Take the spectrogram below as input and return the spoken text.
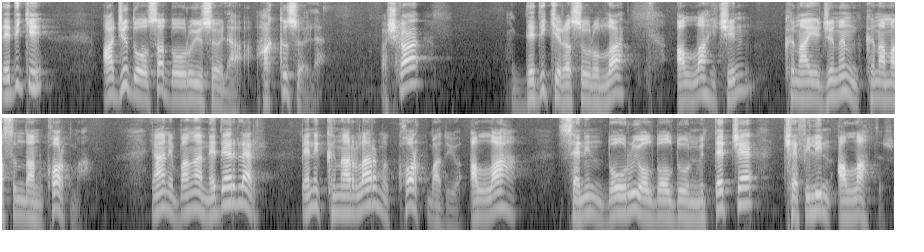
dedi ki acı da olsa doğruyu söyle, hakkı söyle. Başka dedi ki Resulullah Allah için kınayıcının kınamasından korkma. Yani bana ne derler? Beni kınarlar mı? Korkma diyor. Allah senin doğru yolda olduğun müddetçe kefilin Allah'tır.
